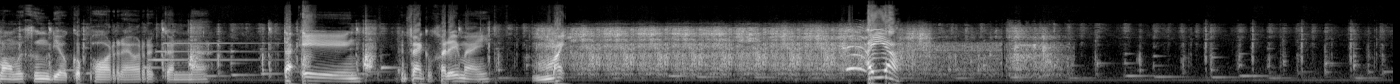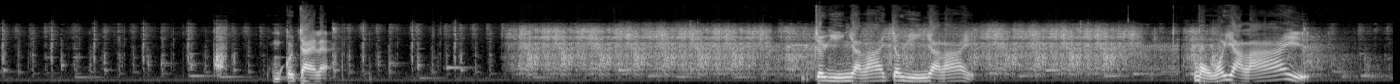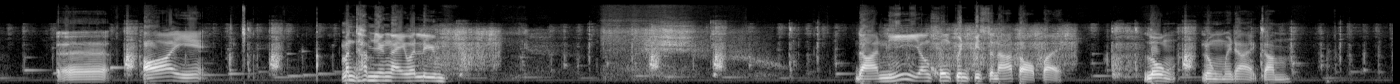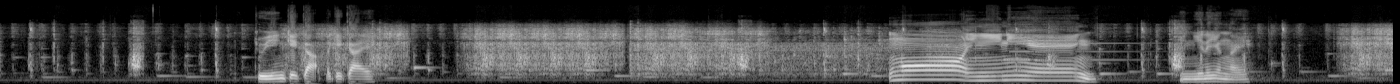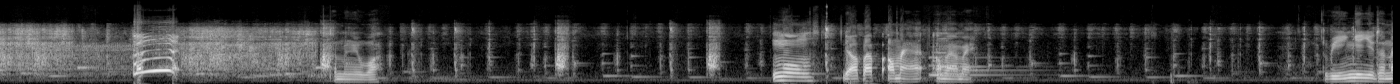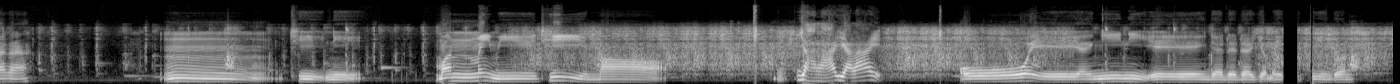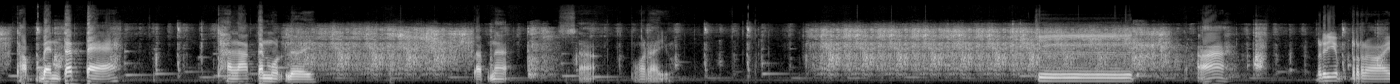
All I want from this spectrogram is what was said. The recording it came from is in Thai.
มองไปครึ่งเดียวก็พอแล้วละกันนะแต่เองเป็นแฟนกับเขาได้ไหม ไม่ ผมเข้าใจแล้ว เจ้าหญิงอย่าไล่เจ้าหญิงอย่าไล่บอกว่าอย่าไล่เอ่ออ๋ออย่างงี้มันทำยังไงวะลืม ด่านนี้ยังคงเป็นปริศนาต่อไป ลงลงไม่ได้กำจุยิงเกะกะไปไกลๆ งออย่างงี้นี่เอง อย่างงี้ได้ยังไงทำยังไงวะ งง เดี๋ยวแป๊บ เอาใหม่ฮะ เอาใหม่เอาใหม่ตัวยิงยืนอยู่ตรงนั้นกันนะ อืม ที่นี่ มันไม่มีที่มา อย่าไล่อย่าไล่ โอ้ยอย่างงี้นี่เองเดี๋ยวเดี๋ยวเดี๋ยวอย่าไม่ยิงโดนทับแบนแต่แต่ทะลักกันหมดเลย แบบนะสะพอได้อยู่จืดอะเรียบร้อย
